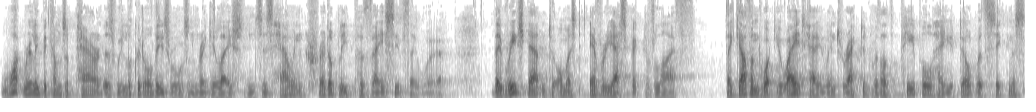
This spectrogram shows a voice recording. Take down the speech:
What really becomes apparent as we look at all these rules and regulations is how incredibly pervasive they were. They reached out into almost every aspect of life. They governed what you ate, how you interacted with other people, how you dealt with sickness.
